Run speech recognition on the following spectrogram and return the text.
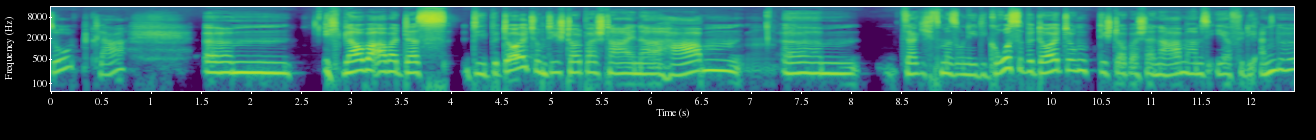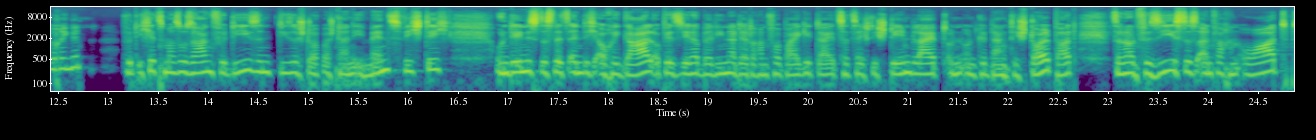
So, klar. Ähm, ich glaube aber, dass die Bedeutung, die Stolpersteine haben, ähm, sage ich jetzt mal so, nee, die große Bedeutung, die Stolpersteine haben, haben sie eher für die Angehörigen. Würde ich jetzt mal so sagen, für die sind diese Stolpersteine immens wichtig. Und denen ist es letztendlich auch egal, ob jetzt jeder Berliner, der dran vorbeigeht, da jetzt tatsächlich stehen bleibt und, und gedanklich stolpert, sondern für sie ist es einfach ein Ort,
